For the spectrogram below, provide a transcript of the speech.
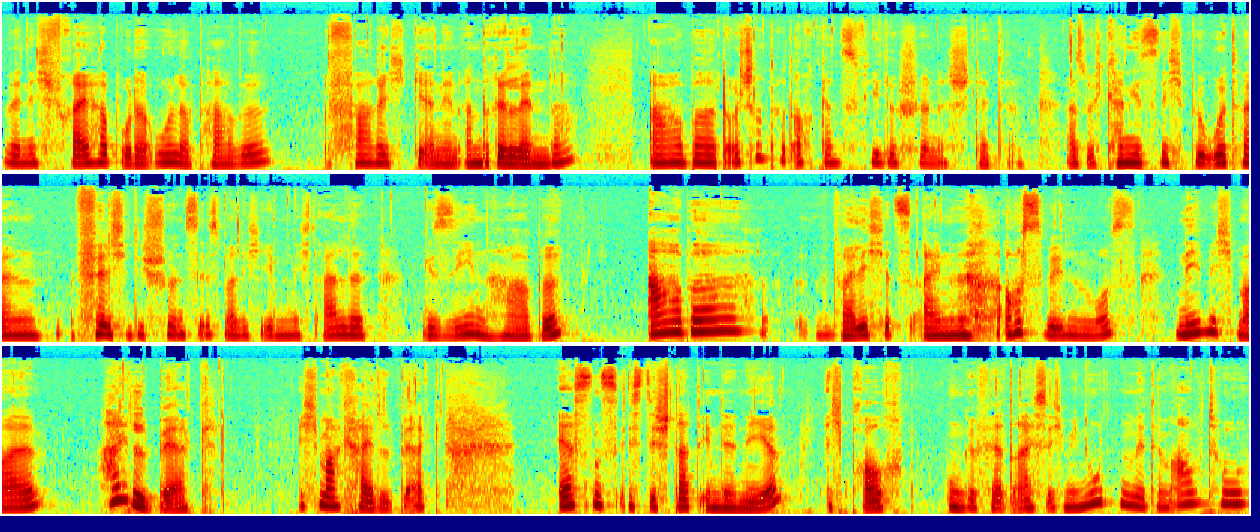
Wenn ich frei habe oder Urlaub habe, fahre ich gerne in andere Länder. Aber Deutschland hat auch ganz viele schöne Städte. Also ich kann jetzt nicht beurteilen, welche die schönste ist, weil ich eben nicht alle gesehen habe. Aber weil ich jetzt eine auswählen muss, nehme ich mal Heidelberg. Ich mag Heidelberg. Erstens ist die Stadt in der Nähe. Ich brauche ungefähr 30 Minuten mit dem Auto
